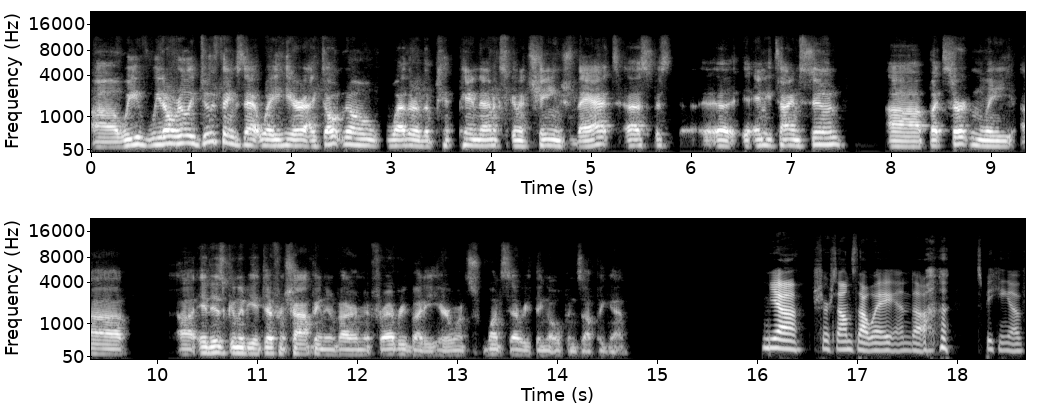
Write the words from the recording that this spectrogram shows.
Uh, we we don't really do things that way here. I don't know whether the p- pandemic's going to change that uh, uh, anytime soon, uh, but certainly uh, it is going to be a different shopping environment for everybody here once once everything opens up again. Yeah, sure sounds that way. And uh, speaking of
